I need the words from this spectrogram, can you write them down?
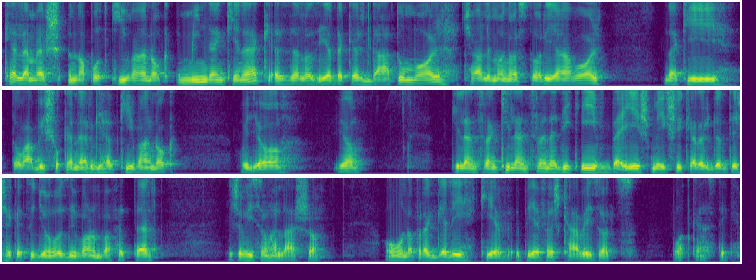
kellemes napot kívánok mindenkinek, ezzel az érdekes dátummal, Charlie Manga sztoriával. Neki további sok energiát kívánok, hogy a ja, 90-90. évbe és még sikeres döntéseket tudjon hozni Warren Buffettel, és a viszonhallásra. A hónap reggeli PFS Kávézatsz podcastig.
